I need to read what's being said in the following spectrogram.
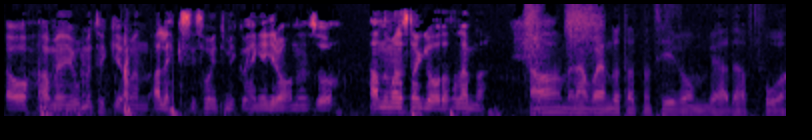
Ja, ja men jo men tycker jag. Men Alexis var inte mycket att hänga i granen så han är man nästan glad att han lämnar. Ja, men han var ändå ett alternativ om vi hade haft två,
